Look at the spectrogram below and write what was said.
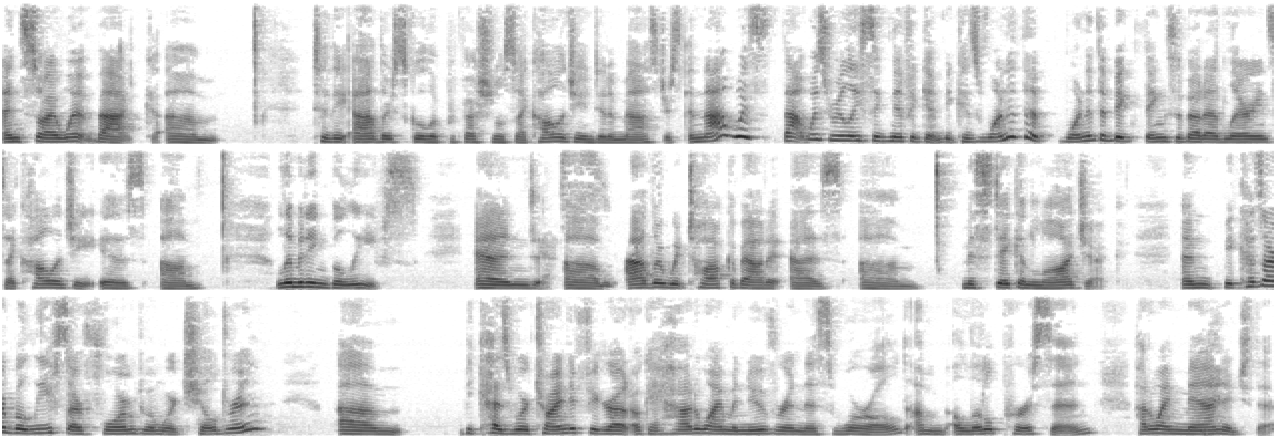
And so I went back um, to the Adler School of Professional Psychology and did a master's. And that was that was really significant because one of the one of the big things about Adlerian psychology is um, limiting beliefs. And Yes. um, Adler would talk about it as um, mistaken logic. And because our beliefs are formed when we're children, um, because we're trying to figure out, okay, how do I maneuver in this world? I'm a little person. How do I manage this?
